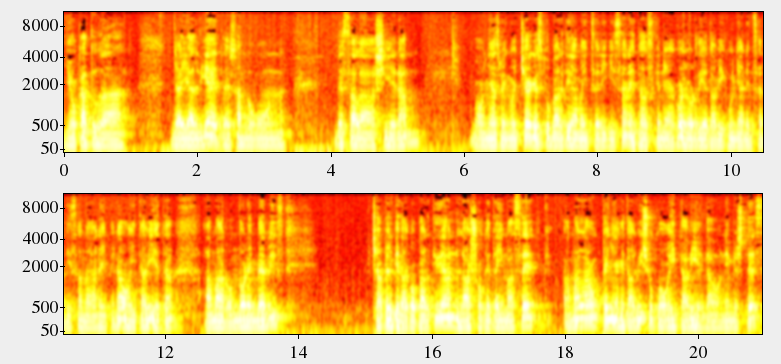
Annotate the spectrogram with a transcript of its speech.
jokatu da jaialdia eta esan dugun bezala hasieran. Ba, oinaz bengo etxeak ez du partida amaitzerik izan eta azkeneako elordi eta bikuñaren izan da garaipena, hogeita bi eta amar ondoren berriz, txapelketako partidan, lasok eta imazek, amalau, peinak eta albizuk hogeita bi. Eta honen bestez,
